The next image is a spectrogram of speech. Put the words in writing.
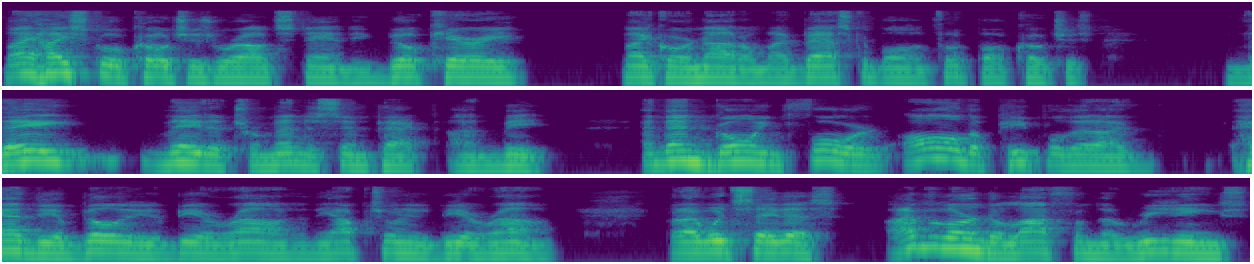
My high school coaches were outstanding. Bill Carey, Mike Ornato, my basketball and football coaches, they made a tremendous impact on me. And then going forward, all the people that I've had the ability to be around and the opportunity to be around but I would say this I've learned a lot from the readings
